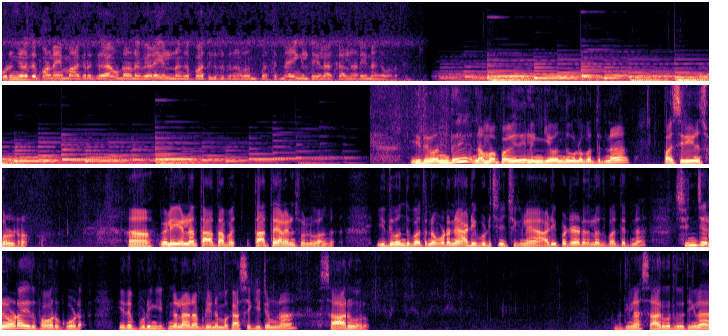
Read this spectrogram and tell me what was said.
ஒருங்கிணைந்த பண்ணையம் ஆக்கிறதுக்காக உண்டான வேலைகள் நாங்கள் பார்த்துக்கிட்டு இருக்கிறனால வந்து பார்த்தீங்கன்னா எங்கள்கிட்ட எல்லா கால்நடையும் நாங்கள் வளர்த்துக்கிட்டு இது வந்து நம்ம பகுதியில் இங்கே வந்து உள்ள பார்த்துட்டுனா பசிரின்னு சொல்கிறோம் வெளியெல்லாம் தாத்தா ப தாத்தா இலைன்னு சொல்லுவாங்க. இது வந்து பார்த்தீங்கன்னா உடனே அடிபிடிச்சுன்னு வச்சுங்களேன் அடிப்பட்ட இடத்துல வந்து பார்த்துட்டுனா சிஞ்சரோட இது பவர் கூட. இதை பிடுங்கிட்டு நல்லா அப்படி நம்ம கசக்கிட்டோம்னா சாறு வரும். பார்த்தீங்களா? சாறு வருது பார்த்தீங்களா?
